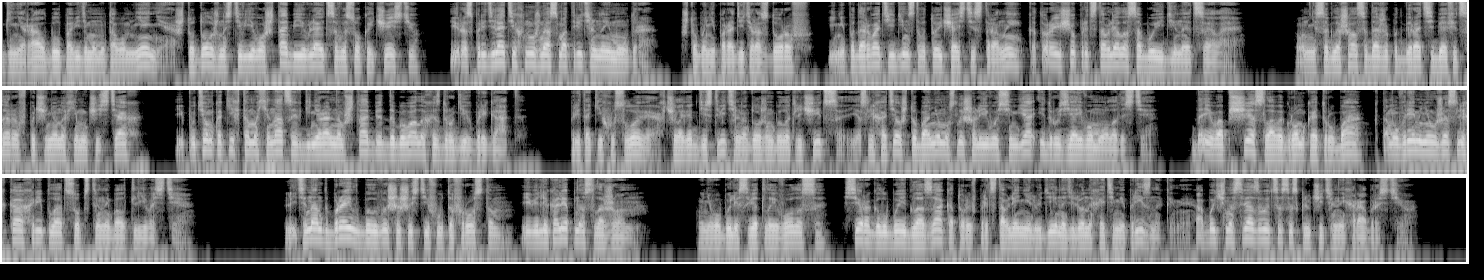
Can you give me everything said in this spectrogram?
Генерал был, по-видимому, того мнения, что должности в его штабе являются высокой честью, и распределять их нужно осмотрительно и мудро, чтобы не породить раздоров и не подорвать единство той части страны, которая еще представляла собой единое целое. Он не соглашался даже подбирать себе офицеров в подчиненных ему частях и путем каких-то махинаций в генеральном штабе добывал их из других бригад. При таких условиях человек действительно должен был отличиться, если хотел, чтобы о нем услышали его семья и друзья его молодости. Да и вообще, славы громкая труба к тому времени уже слегка хрипла от собственной болтливости. Лейтенант Брейл был выше шести футов ростом и великолепно сложен. У него были светлые волосы, серо-голубые глаза, которые в представлении людей, наделенных этими признаками, обычно связываются с исключительной храбростью.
